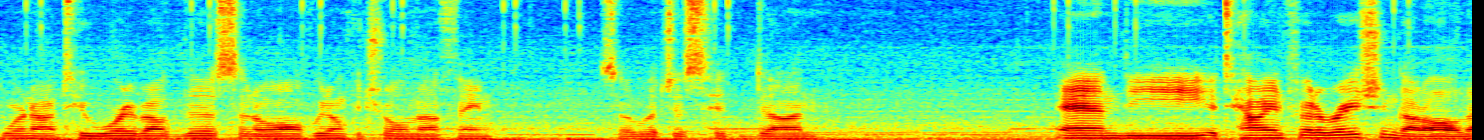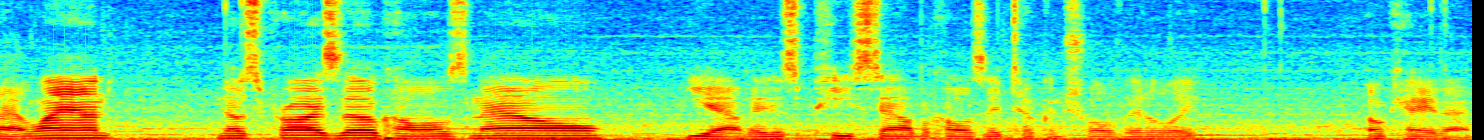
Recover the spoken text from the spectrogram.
We're not too worried about this at all. We don't control nothing. So let's just hit done. And the Italian Federation got all that land. No surprise though, calls now yeah, they just pieced out because they took control of Italy. Okay then.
